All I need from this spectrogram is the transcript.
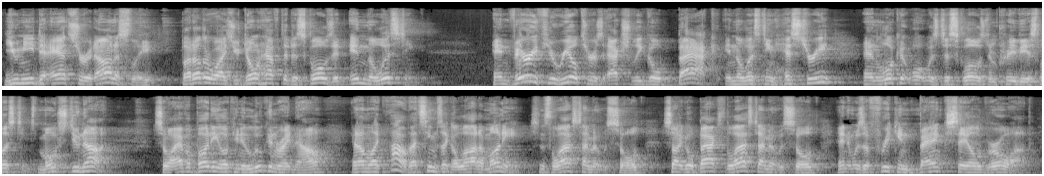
you need to answer it honestly, but otherwise, you don't have to disclose it in the listing. And very few realtors actually go back in the listing history and look at what was disclosed in previous listings. Most do not. So I have a buddy looking in Lucan right now, and I'm like, wow, that seems like a lot of money since the last time it was sold. So I go back to the last time it was sold, and it was a freaking bank sale grow op.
